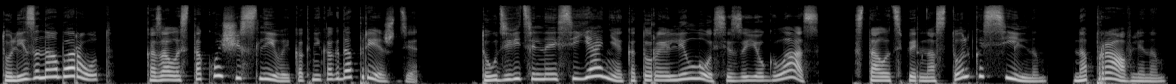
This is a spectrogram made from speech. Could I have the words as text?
то Лиза, наоборот, казалась такой счастливой, как никогда прежде. То удивительное сияние, которое лилось из ее глаз, стало теперь настолько сильным, направленным,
